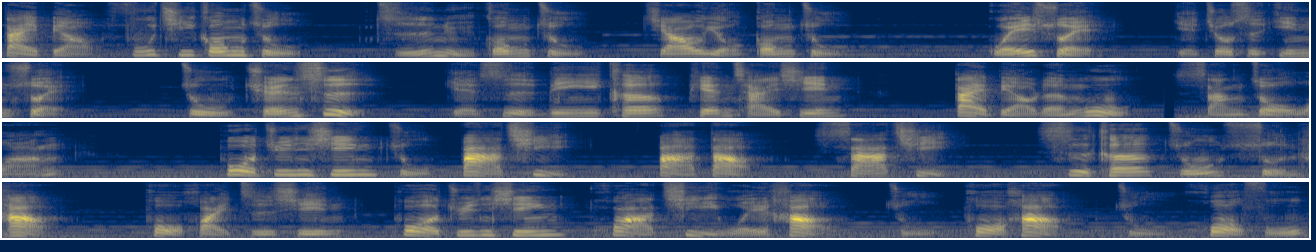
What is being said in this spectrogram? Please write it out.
代表夫妻公主、子女公主、交友公主。癸水，也就是阴水，主权势，也是另一颗偏财星，代表人物商纣王。破军星主霸气、霸道、杀气，四颗主损耗、破坏之星。破军星化气为耗，主破耗，主祸福、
